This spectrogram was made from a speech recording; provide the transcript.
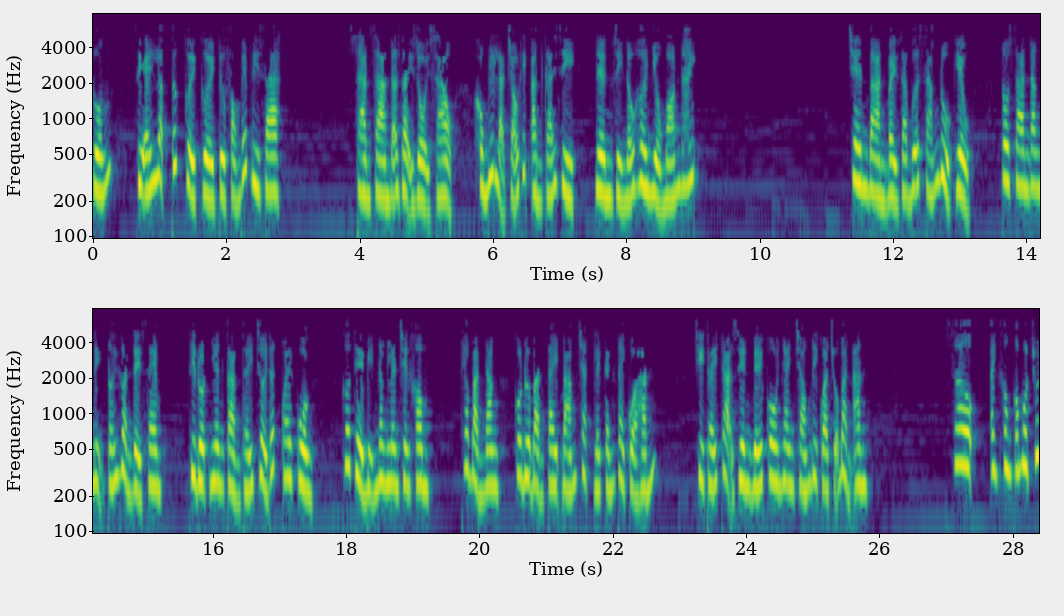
xuống, dì ấy lập tức cười cười từ phòng bếp đi ra. San San đã dậy rồi sao? Không biết là cháu thích ăn cái gì, nên dì nấu hơi nhiều món đấy. Trên bàn bày ra bữa sáng đủ kiểu, Tô San đang định tới gần để xem, thì đột nhiên cảm thấy trời đất quay cuồng, cơ thể bị nâng lên trên không. Theo bản năng, cô đưa bàn tay bám chặt lấy cánh tay của hắn. Chỉ thấy Tạ Duyên bế cô nhanh chóng đi qua chỗ bàn ăn. Sao, anh không có một chút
